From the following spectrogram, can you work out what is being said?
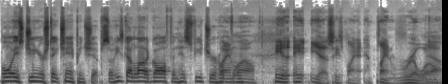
boys junior state championships. So he's got a lot of golf in his future. Playing hopefully. well. He, he yes, he's playing playing real well. Yeah.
